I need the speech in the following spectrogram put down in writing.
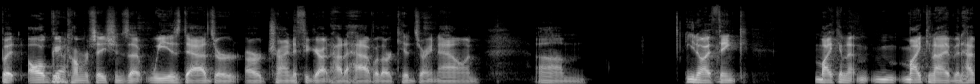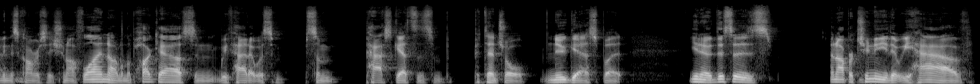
but all good yeah. conversations that we as dads are are trying to figure out how to have with our kids right now, and um, you know, I think. Mike and I, Mike and I have been having this conversation offline, not on the podcast, and we've had it with some some past guests and some potential new guests, but you know, this is an opportunity that we have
